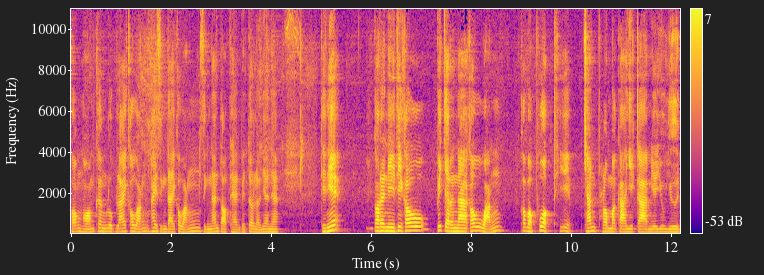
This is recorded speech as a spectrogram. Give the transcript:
ของหอมเครื่องรูปไล้เขาหวัง ให้สิ่งใดก็หวัง สิ่งนั้นตอบแทนเป็นต้นเหล่านี้เนี่ยทีนี้กรณีที่เขาพิจารณาเขาหวังเขาบอกพวกเทพชั้นพรหมกายิกามีอายุยืน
